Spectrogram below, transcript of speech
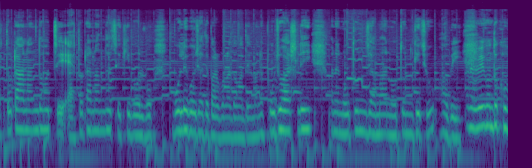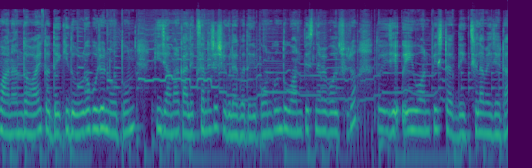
এতটা আনন্দ হচ্ছে, এতটা আনন্দ হচ্ছে কি বলব? বলে বোঝাতে পারব না তোমাদের। মানে পুজো আসলেই মানে নতুন জামা, নতুন কিছু হবেই। ভেবে কিন্তু খুব আনন্দ হয়। তো দেখি দুর্গা পুজোর নতুন, কি জামার কালেকশন এসে সেগুলো একবার দেখি। বোন কিন্তু ওয়ান পিস নেবে বলছিল। তো এই যে এই ওয়ান পিসটা দেখছিলাম এই যেটা,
